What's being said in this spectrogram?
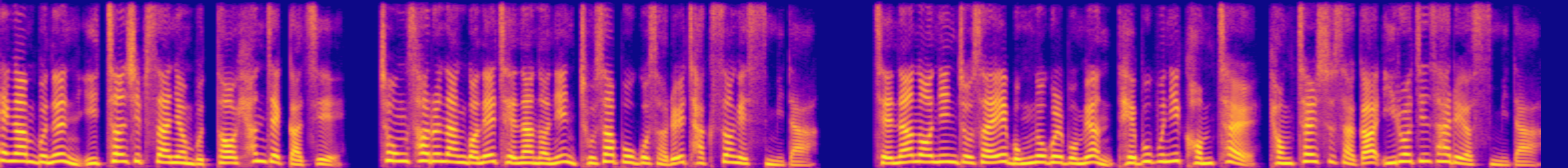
행안부는 2014년부터 현재까지 총 31건의 재난원인 조사 보고서를 작성했습니다. 재난원인 조사의 목록을 보면 대부분이 검찰, 경찰 수사가 이뤄진 사례였습니다.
